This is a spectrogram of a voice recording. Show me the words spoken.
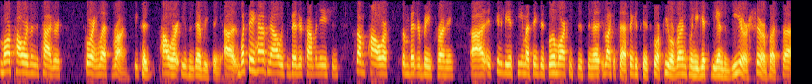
more power than the Tigers, scoring less runs because power isn't everything. Uh, what they have now is a better combination: some power, some better base running. Uh, it's going to be a team I think that's a little more consistent. Uh, like I said, I think it's going to score fewer runs when you get to the end of the year, sure, but uh,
